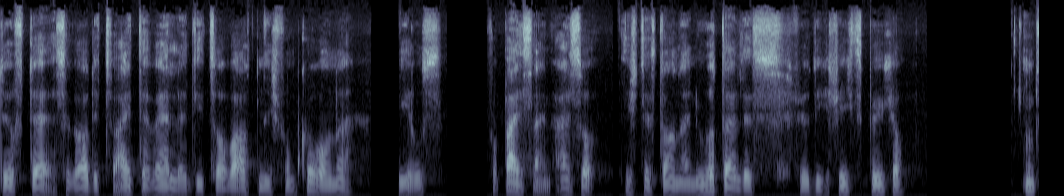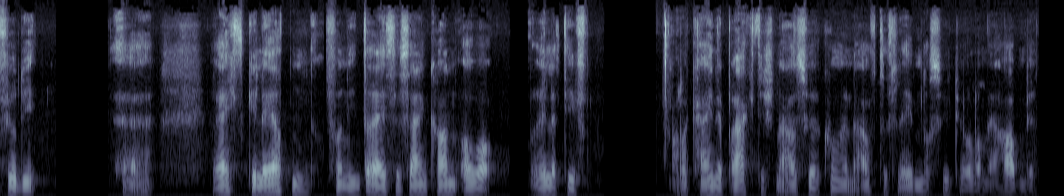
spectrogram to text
dürfte sogar die zweite Welle, die zu erwarten ist vom Coronavirus, vorbei sein. Also ist es dann ein Urteil, das für die Geschichtsbücher und für die äh, Rechtsgelehrten von Interesse sein kann, aber relativ oder keine praktischen Auswirkungen auf das Leben der Südtiroler mehr haben wird.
